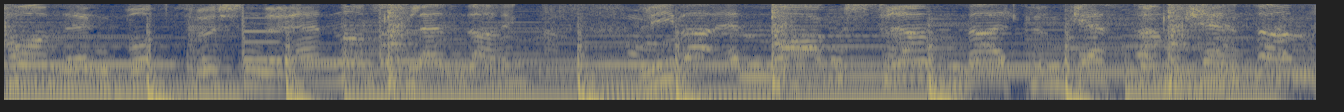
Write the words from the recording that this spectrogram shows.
vorn irgendwo zwischen Rennen und Schlendern. Lieber im Morgen stranden als im Gestern kentern.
